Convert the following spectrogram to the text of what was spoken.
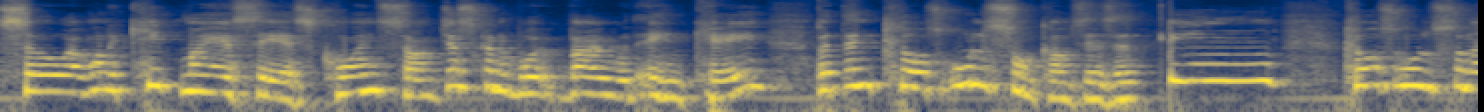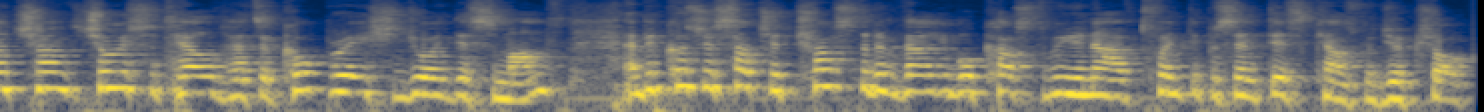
So I want to keep my SAS coins, so I'm just going to buy with NK. But then Clas Ohlson comes in and says, bing! Clas Ohlson and Choice Hotel has a cooperation joined this month. And because you're such a trusted and valuable customer, you now have 20% discounts with your Clas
